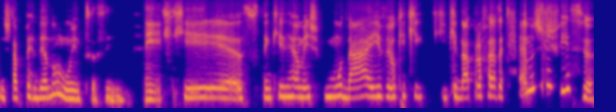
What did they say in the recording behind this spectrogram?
Está perdendo muito, assim. Tem que, tem que realmente mudar e ver o que, que, que dá para fazer. É muito difícil,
